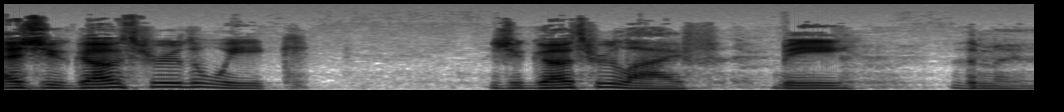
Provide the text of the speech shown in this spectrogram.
As you go through the week, as you go through life, be the moon.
